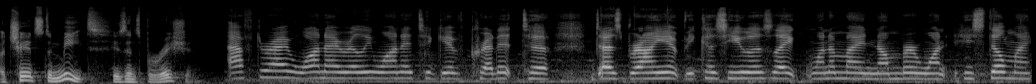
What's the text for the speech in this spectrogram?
a chance to meet his inspiration. After I won, I really wanted to give credit to Dez Bryant because he was like one of my number one. He's still my,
